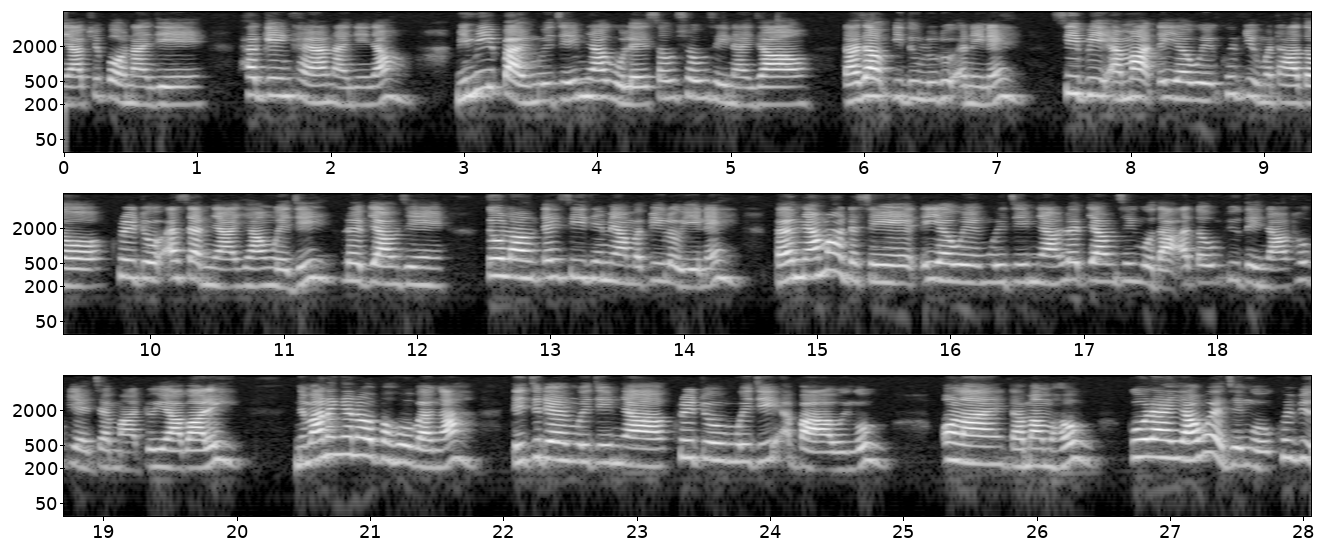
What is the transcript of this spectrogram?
များဖြစ်ပေါ်နိုင်ခြင်း hacking ခံရနိုင်ခြင်းကြောင့်မိမိပိုင်ငွေကြေးများကိုလည်းဆုံးရှုံးစေနိုင်ကြောင်းဒါကြောင့်ပြည်သူလူထုအနေနဲ့ CPM မှတရားဝင်ခွင့်ပြုမထားသော crypto asset များရောင်းဝယ်ခြင်းလွှဲပြောင်းခြင်းတိုးလောင်တိတ်ဆီးခြင်းများမပြုလုပ်ရင်းနဲ့ ဗန်များမှတစ်စင်းတရားဝင်ငွေကြေးများလွှဲပြောင်းခြင်းကိုသာအသုံးပြုတင်ကြောင်းထုတ်ပြန်ချက်မှာတွေ့ရပါတယ်။မြန်မာနိုင်ငံတော်ဗဟိုဘဏ်က digital ငွေကြေးများ crypto ငွေကြေးအပါအဝင်ကို online ဒါမှမဟုတ်ကိုယ်တိုင်ရောင်းဝယ်ခြင်းကိုခွင့်ပြု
